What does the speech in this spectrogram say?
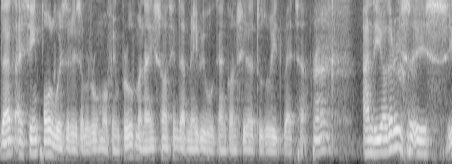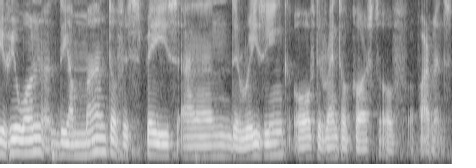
That I think always there is a room of improvement and it's something that maybe we can consider to do it better. Right. And the other is, is if you want the amount of space and the raising of the rental cost of apartments.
